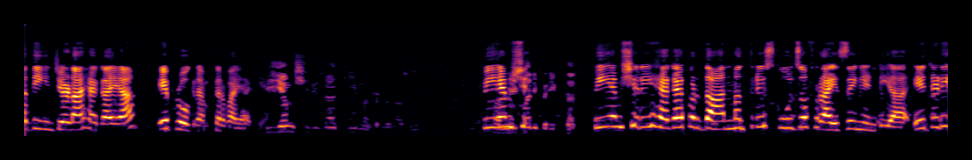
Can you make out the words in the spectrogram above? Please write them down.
ਅਧੀਨ ਜਿਹੜਾ ਹੈਗਾ ਆ ਇਹ ਪ੍ਰੋਗਰਾਮ ਕਰਵਾਇਆ ਗਿਆ। ਪੀਐਮ ਸ਼੍ਰੀ ਦਾ ਕੀ ਮਤਲਬ ਹੈ ਪੀਐਮ ਪੀਐਮ ਸ਼੍ਰੀ ਹੈਗਾ ਪ੍ਰਧਾਨ ਮੰਤਰੀ ਸਕੂਲਸ ਆਫ ਰਾਈਜ਼ਿੰਗ ਇੰਡੀਆ। ਇਹ ਜਿਹੜੀ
